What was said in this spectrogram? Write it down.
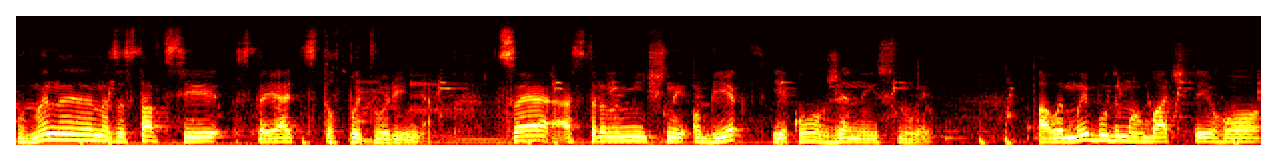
В мене на заставці стоять стовпи творіння. Це астрономічний об'єкт, якого вже не існує. Але ми будемо бачити його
